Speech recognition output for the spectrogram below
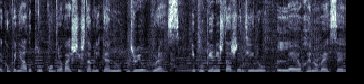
Acompanhado pelo contrabaixista americano Drew Grass e pelo pianista argentino Leo Renovese.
